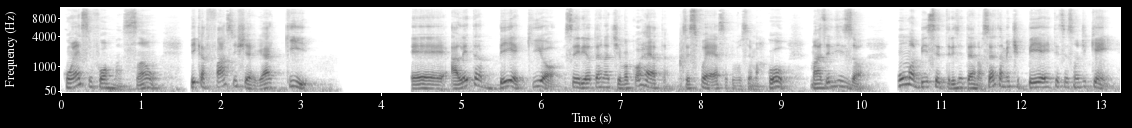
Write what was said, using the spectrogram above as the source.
com essa informação, fica fácil enxergar que é, a letra B aqui ó, seria a alternativa correta. Não sei se foi essa que você marcou, mas ele diz, ó, uma bissetriz interna. Certamente P é a interseção de quem?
